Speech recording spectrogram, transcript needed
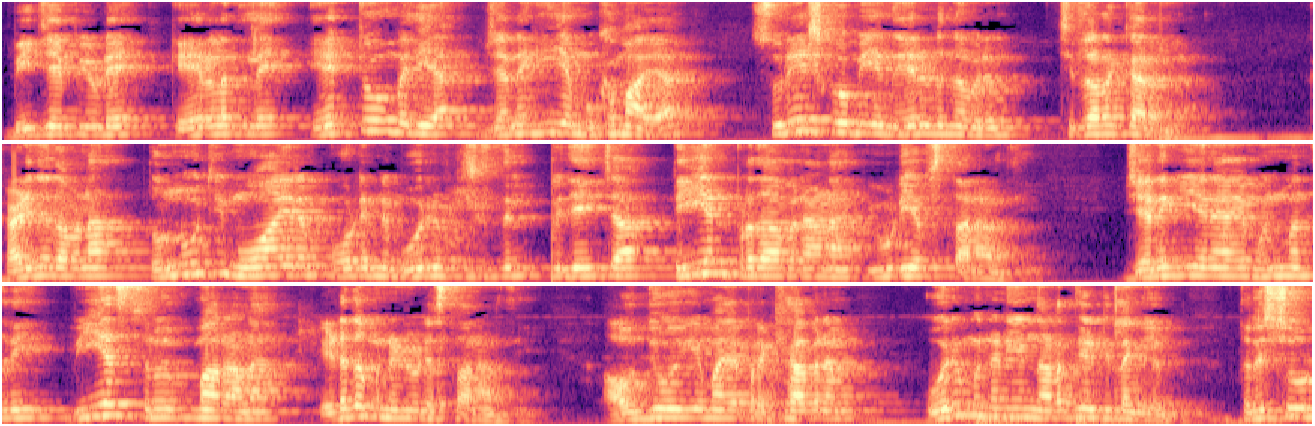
ബി ജെ പിയുടെ കേരളത്തിലെ ഏറ്റവും വലിയ ജനകീയ മുഖമായ സുരേഷ് ഗോപിയെ നേരിടുന്നവരും ചില്ലറക്കാരല്ല. കഴിഞ്ഞ തവണ തൊണ്ണൂറ്റി മൂവായിരം വോട്ടിന്റെ ഭൂരിപക്ഷത്തിൽ വിജയിച്ച ടി എൻ പ്രതാപനാണ് യു ഡി എഫ് സ്ഥാനാർത്ഥി. ജനകീയനായ മുൻമന്ത്രി വി എസ് സുനിൽകുമാറാണ് ഇടതുമുന്നണിയുടെ സ്ഥാനാർത്ഥി. ഔദ്യോഗികമായ പ്രഖ്യാപനം ഒരു മുന്നണിയും നടത്തിയിട്ടില്ലെങ്കിലും തൃശൂർ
